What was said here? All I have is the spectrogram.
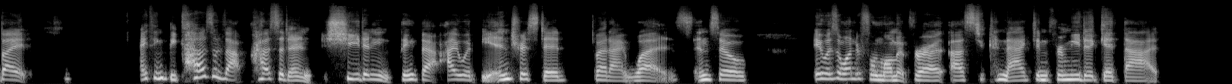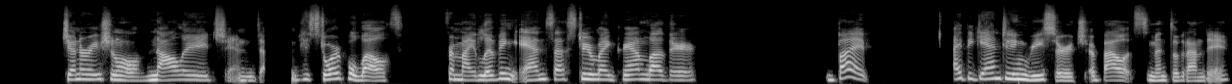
But I think because of that precedent, she didn't think that I would be interested but I was. And so it was a wonderful moment for us to connect and for me to get that generational knowledge and historical wealth from my living ancestor, my grandmother. But I began doing research about Cemento Grande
